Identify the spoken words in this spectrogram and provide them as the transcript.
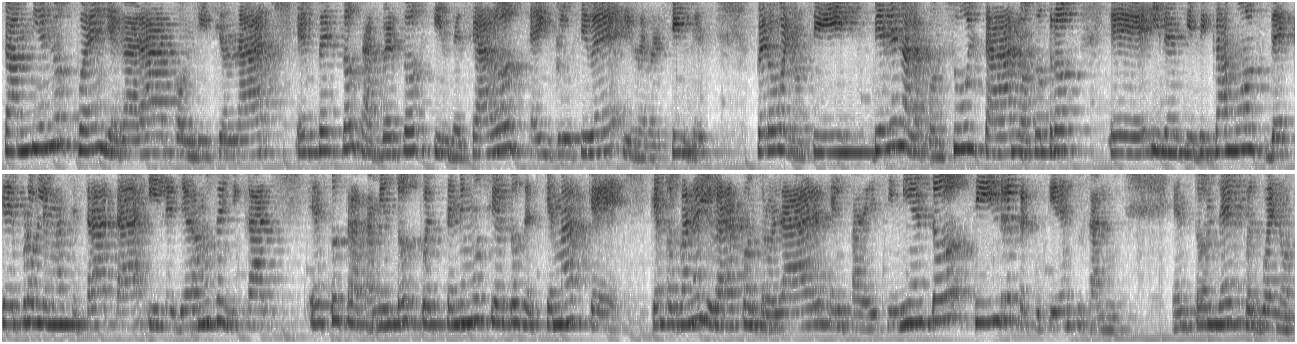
también nos pueden llegar a condicionar efectos adversos indeseados e inclusive irreversibles. Pero bueno, si vienen a la consulta, nosotros eh, identificamos de qué problema se trata y les llegamos a indicar estos tratamientos, pues tenemos ciertos esquemas que, que nos van a ayudar a controlar el padecimiento sin repercutir en su salud. Entonces, pues bueno,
